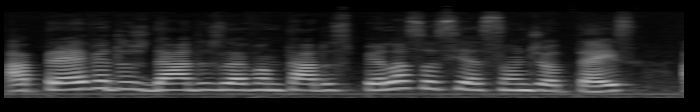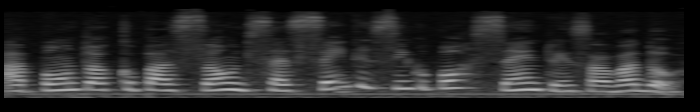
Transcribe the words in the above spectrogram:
A prévia dos dados levantados pela Associação de Hotéis aponta a ocupação de 65% em Salvador.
